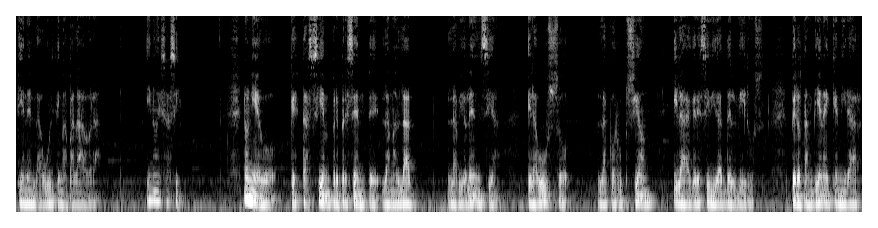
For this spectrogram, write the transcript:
tiene la última palabra. Y no es así. No niego que está siempre presente la maldad, la violencia, el abuso, la corrupción, y la agresividad del virus, pero también hay que mirar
